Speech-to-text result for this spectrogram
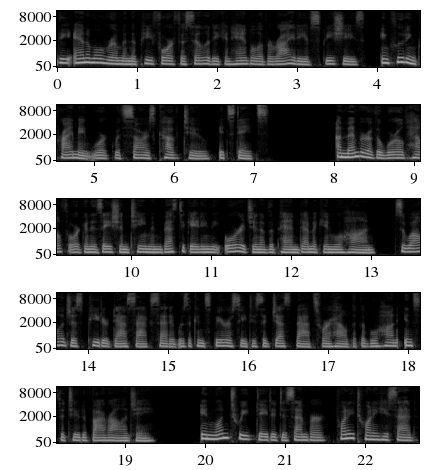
The animal room in the P4 facility can handle a variety of species, including primate work with SARS CoV 2, it states. A member of the World Health Organization team investigating the origin of the pandemic in Wuhan, zoologist Peter Daszak said it was a conspiracy to suggest bats were held at the Wuhan Institute of Virology. In one tweet dated December 2020, he said,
